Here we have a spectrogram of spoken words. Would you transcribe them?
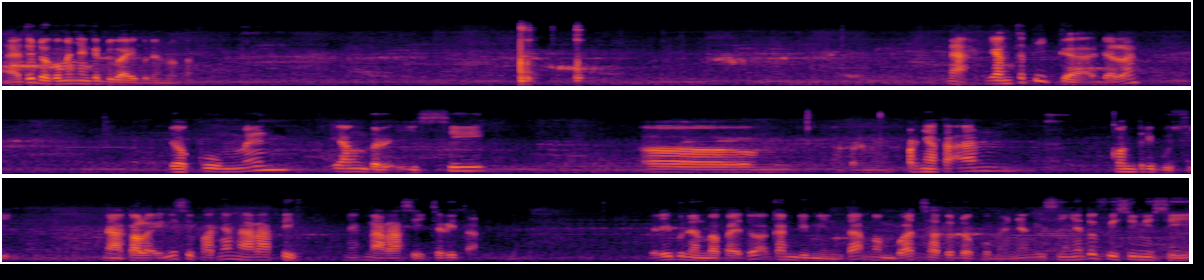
Nah, itu dokumen yang kedua Ibu dan Bapak. Nah, yang ketiga adalah dokumen yang berisi um, apa namanya, pernyataan kontribusi. Nah, kalau ini sifatnya naratif, ya, narasi, cerita. Jadi ibu dan bapak itu akan diminta membuat satu dokumen yang isinya itu visi misi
